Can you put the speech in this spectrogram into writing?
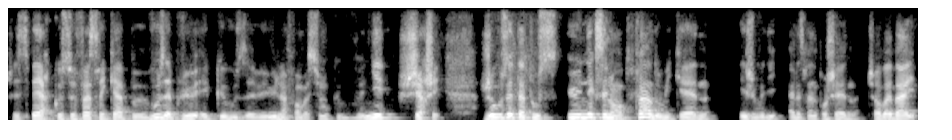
J'espère que ce fast recap vous a plu et que vous avez eu l'information que vous veniez chercher. Je vous souhaite à tous une excellente fin de week-end et je vous dis à la semaine prochaine. Ciao, bye bye.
